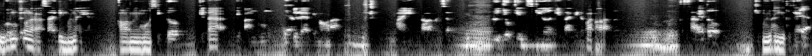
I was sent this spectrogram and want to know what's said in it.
gue mungkin ngerasa gimana ya kalau main musik tuh kita di panggung dilihatin orang main kalau bisa. Nunjukin skill kita di depan orang kesannya tuh gimana gitu kayak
